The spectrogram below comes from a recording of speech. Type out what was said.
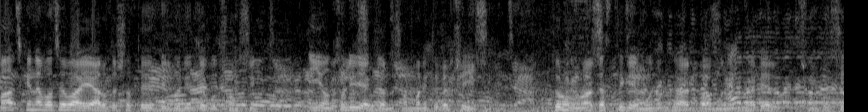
মাছ কেনা বাঁচা বা এই আড়তের সাথে দীর্ঘদিন যাবৎ সংশ্লিষ্ট এই অঞ্চলের একজন সম্মানিত ব্যবসায়ী। চলুন ওনার কাছ থেকে মৈনটঘাট বা মৈনটঘাটের সম্পর্কে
